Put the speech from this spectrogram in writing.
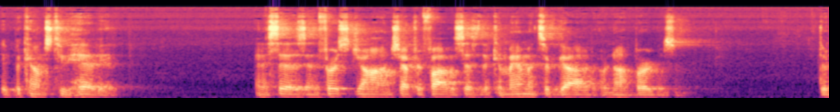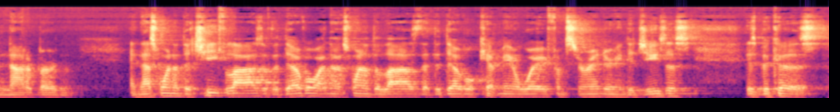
it becomes too heavy. And it says in 1 John chapter 5, it says the commandments of God are not burdensome. They're not a burden. And that's one of the chief lies of the devil. I know it's one of the lies that the devil kept me away from surrendering to Jesus, is because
